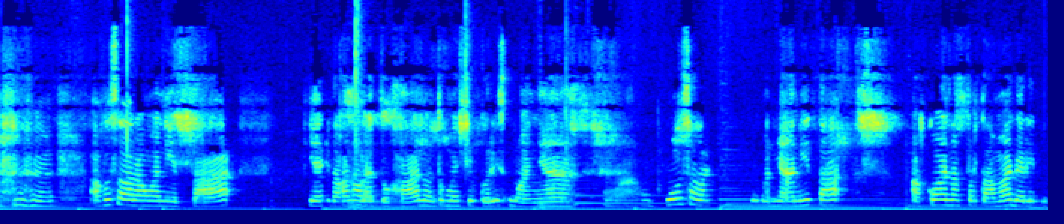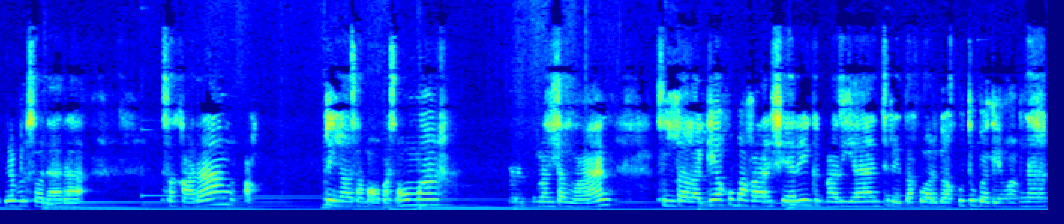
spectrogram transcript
aku seorang wanita yang diciptakan oleh Tuhan untuk mensyukuri semuanya. Aku salah satunya Anita. Aku anak pertama dari tiga bersaudara. Sekarang aku tinggal sama opas oma teman-teman sebentar lagi aku bakalan sharing ke kalian cerita keluarga aku tuh bagaimana.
